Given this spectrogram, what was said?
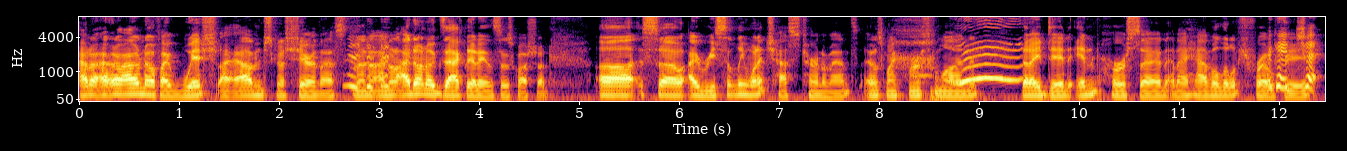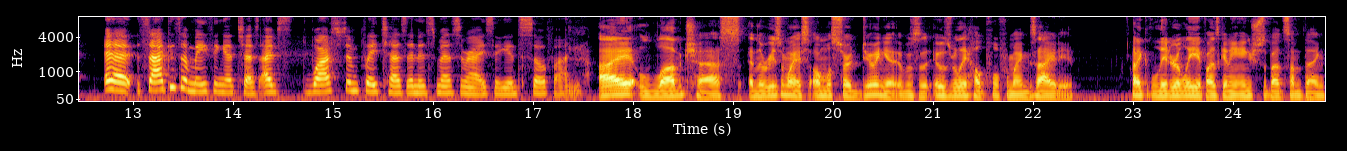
I don't, I don't, I don't know if I wish. I, I'm just gonna share this. I don't, I don't, I don't know exactly how to answer this question. Uh, so I recently won a chess tournament. It was my first one that I did in person, and I have a little trophy. Okay, che- uh, Zach is amazing at chess. I've watched him play chess and it's mesmerizing. It's so fun. I love chess, and the reason why I almost started doing it, it was it was really helpful for my anxiety. Like literally, if I was getting anxious about something,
